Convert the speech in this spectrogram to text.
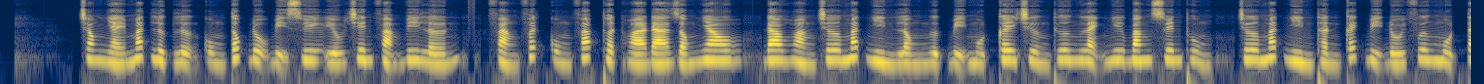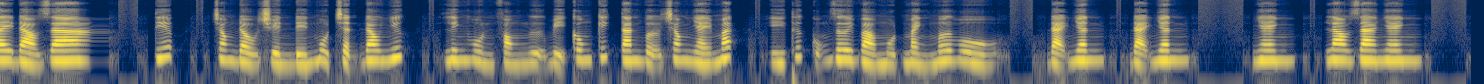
Trong nháy mắt lực lượng cùng tốc độ bị suy yếu trên phạm vi lớn, phảng phất cùng pháp thuật hóa đá giống nhau. Đao hoàng trơ mắt nhìn lồng ngực bị một cây trường thương lạnh như băng xuyên thủng, trơ mắt nhìn thần cách bị đối phương một tay đào ra. Tiếp, trong đầu truyền đến một trận đau nhức, linh hồn phòng ngự bị công kích tan vỡ trong nháy mắt, ý thức cũng rơi vào một mảnh mơ hồ. Đại nhân, đại nhân, nhanh, lao ra nhanh.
